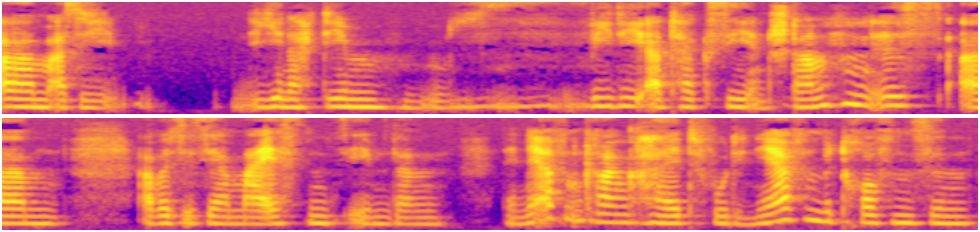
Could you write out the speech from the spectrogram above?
Ähm, also je nachdem, wie die Ataxie entstanden ist. Ähm, aber es ist ja meistens eben dann eine Nervenkrankheit, wo die Nerven betroffen sind.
